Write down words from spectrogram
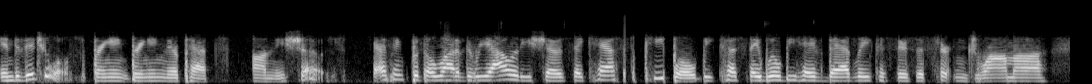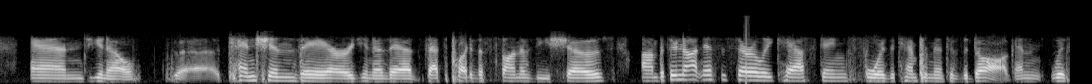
individuals bringing, bringing their pets on these shows. I think with a lot of the reality shows, they cast people because they will behave badly because there's a certain drama and, you know, uh, tension there. You know that that's part of the fun of these shows. Um, but they're not necessarily casting for the temperament of the dog. And with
